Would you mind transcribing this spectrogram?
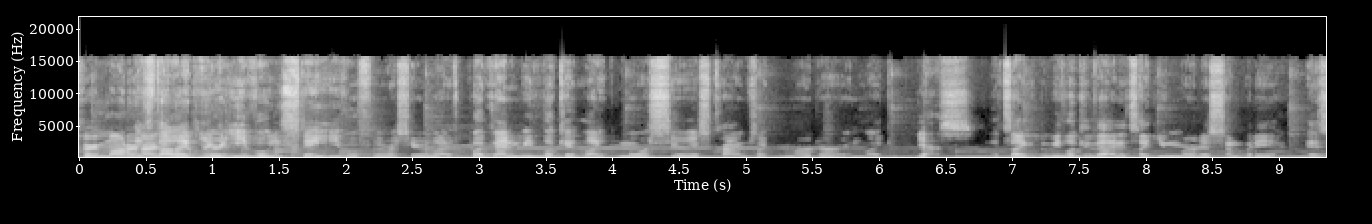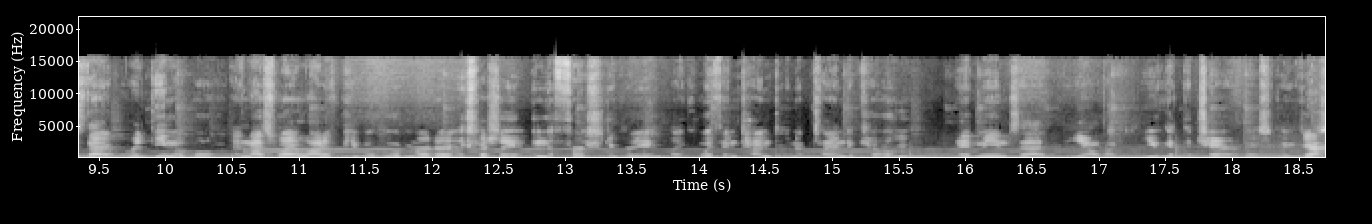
it's very it's not like you're thinking. evil, you stay evil for the rest of your life. But then we look at like more serious crimes like murder and like Yes, it's like we look at that and it's like you murder somebody, is that redeemable? And that's why a lot of people who have murdered, especially in the first degree, like with intent and a plan to kill, Mhm. it means that you know like you get the chair basically. Yeah.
